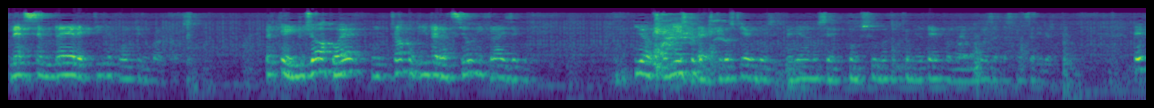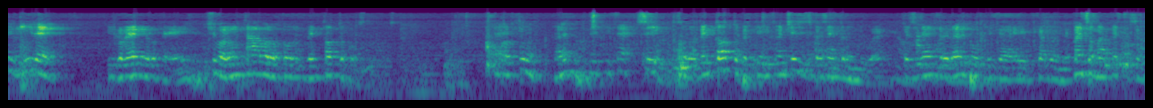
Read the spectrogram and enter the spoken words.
le assemblee elettive contino qualcosa, perché il gioco è un gioco di relazioni fra esecutivi. Io ai miei studenti lo spiego così, vediamo se consumo tutto il mio tempo, ma è una cosa abbastanza divertente. Per riunire i governi europei ci vuole un tavolo con 28 posti. Qualcuno? Eh? 27. Sì, sono 28 perché i francesi si presentano in due, il Presidente della Repubblica e il Capo del Ma insomma questi sono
